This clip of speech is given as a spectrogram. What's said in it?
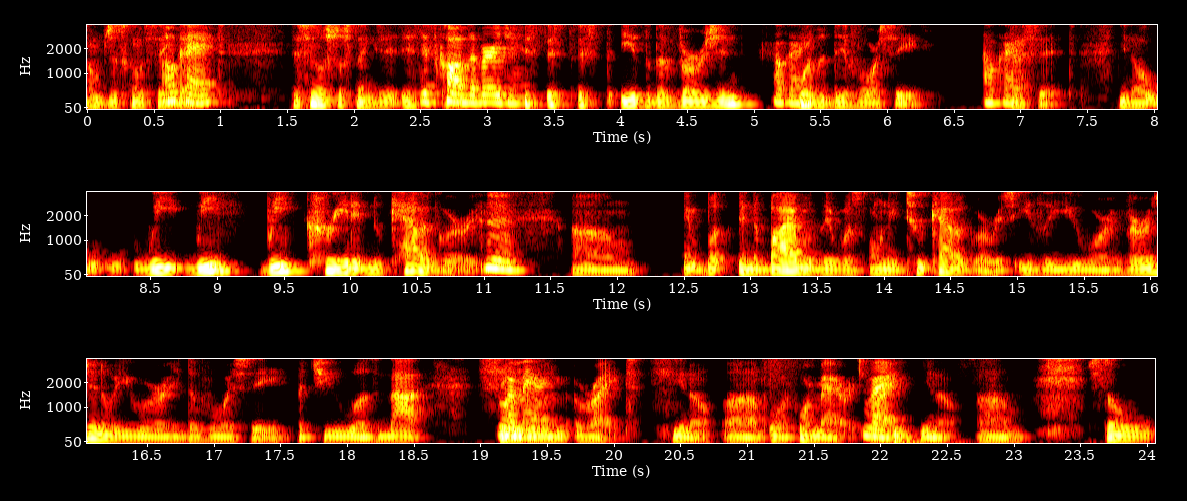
I'm just gonna say Okay. that there's no such thing. It- It's called the virgin. It's, it's, it's either the virgin Okay. or the divorcee. Okay. That's it. You know, we we we created new categories. Hmm. Um, and, but in the Bible, there was only two categories: either you were a virgin or you were a divorcee. But you was not single, right? You know, um, or or married, Right. You know, um, so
